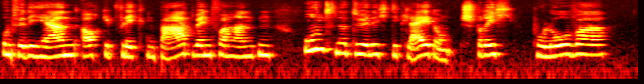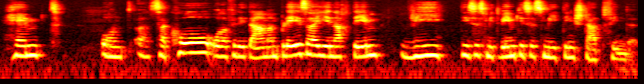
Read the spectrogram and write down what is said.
und für die Herren auch gepflegten Bart, wenn vorhanden. Und natürlich die Kleidung, sprich Pullover, Hemd und äh, Sakko oder für die Damen Bläser, je nachdem, wie dieses, mit wem dieses Meeting stattfindet.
